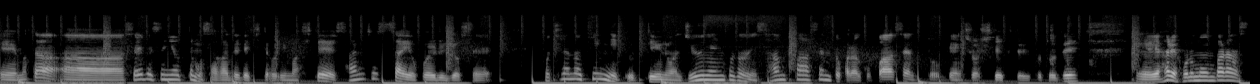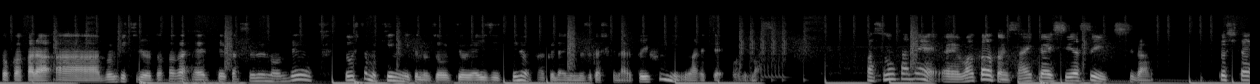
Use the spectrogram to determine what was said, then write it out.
えーまたあ、性別によっても差が出てきておりまして、30歳を超える女性、こちらの筋肉っていうのは10年ごとに3%から5%減少していくということで、えやはりホルモンバランスとかからあ分泌量とかが低下するので、どうしても筋肉の増強や維持っていうのが格段に難しくなるというふうに言われております。まあ、そのため、えワークアウトに再開しやすい手段として、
